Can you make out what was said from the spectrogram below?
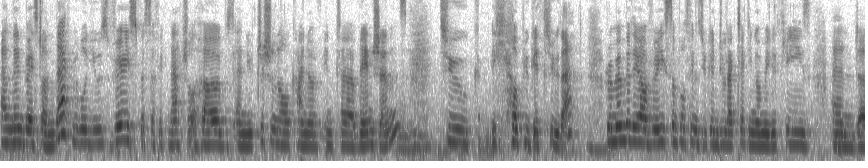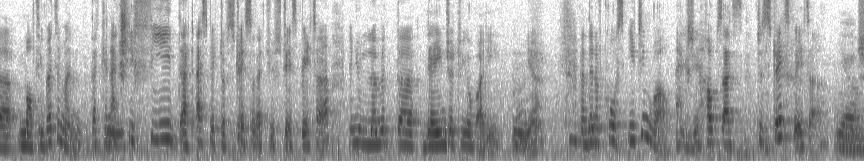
And then based on that, we will use very specific natural herbs and nutritional kind of interventions mm-hmm. to help you get through that. Remember, there are very simple things you can do, like taking omega 3s mm. and uh, multivitamin, that can mm. actually feed that aspect of stress so that you stress better and you limit the danger to your body. Yeah. And then, of course, eating well actually mm. helps us to stress better. Yeah. Which,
